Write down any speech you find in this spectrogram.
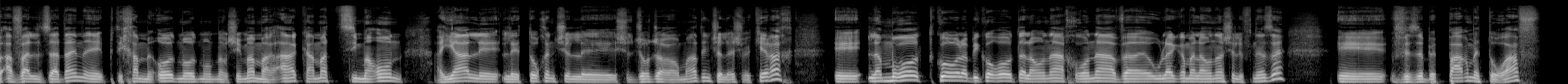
אבל- זה עדיין אה, פתיחה מאוד מאוד מאוד מרשימה, מראה כמה צמאון היה ל- לתוכן של אה, של ג'ורג' אר מרטין, של אש וקרח, אה, למרות כל הביקורות על העונה האחרונה ואולי גם על העונה שלפני זה, אה, וזה בפער מטורף.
